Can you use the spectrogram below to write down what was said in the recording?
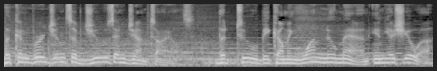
The convergence of Jews and Gentiles. The two becoming one new man in Yeshua.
